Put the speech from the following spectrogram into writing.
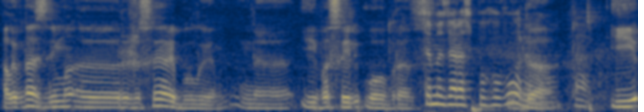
Але в нас зніма... е, режисери були е, і Василь Образ. Це ми зараз поговоримо. Да. Так. І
